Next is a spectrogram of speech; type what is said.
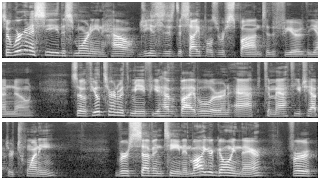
So, we're going to see this morning how Jesus' disciples respond to the fear of the unknown. So, if you'll turn with me, if you have a Bible or an app, to Matthew chapter 20, verse 17. And while you're going there, for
